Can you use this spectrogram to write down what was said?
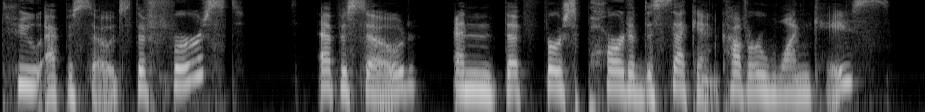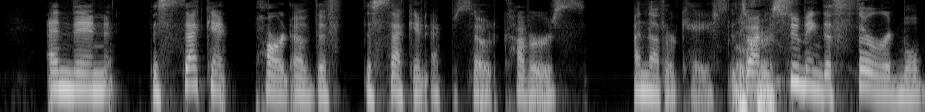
two episodes. The first episode and the first part of the second cover one case. And then the second part of the the second episode covers another case. And so I'm assuming the third will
